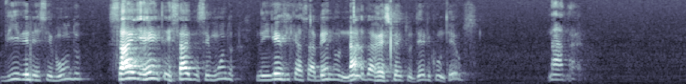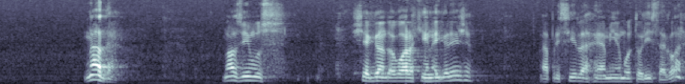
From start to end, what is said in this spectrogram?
vive nesse mundo, sai, entra e sai desse mundo, ninguém fica sabendo nada a respeito dele com Deus. Nada. Nada. Nós vimos, chegando agora aqui na igreja, a Priscila é a minha motorista agora.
